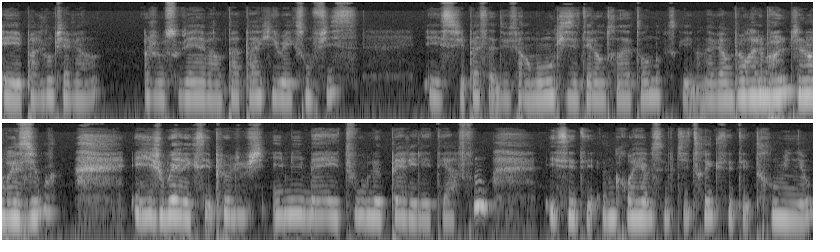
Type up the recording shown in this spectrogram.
Et par exemple, il y avait un. Je me souviens, il y avait un papa qui jouait avec son fils. Et je sais pas, ça devait faire un moment qu'ils étaient là en train d'attendre parce qu'il en avait un peu ras-le-bol, j'ai l'impression. Et il jouait avec ses peluches, il mimait et tout. Le père, il était à fond. Et c'était incroyable ce petit truc, c'était trop mignon.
